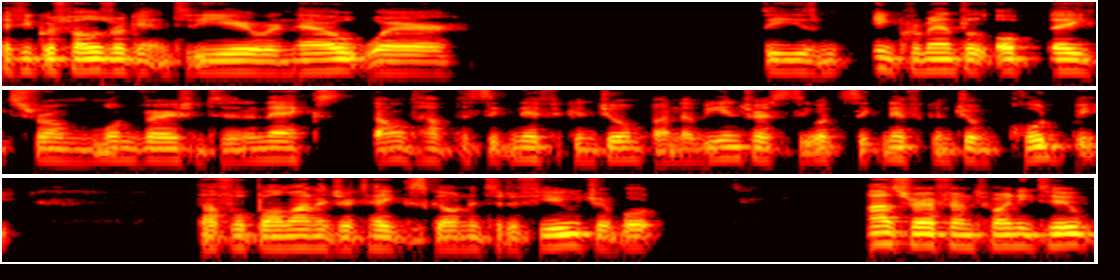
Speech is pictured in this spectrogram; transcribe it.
I think we're supposed we're getting to the era now where these incremental updates from one version to the next don't have the significant jump, and it'll be interesting to see what the significant jump could be that football manager takes going into the future. But as for FM22,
